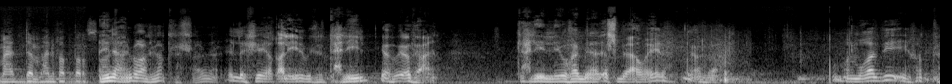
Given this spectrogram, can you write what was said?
مع الدم هل يفطر الصائم؟ نعم يفطر الصائم. إلا الشيء القليل مثل التحليل يعفى عنه التحليل اللي يؤخذ من الإصبع أو غيره يعفى عنه أما المغذي يفطر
